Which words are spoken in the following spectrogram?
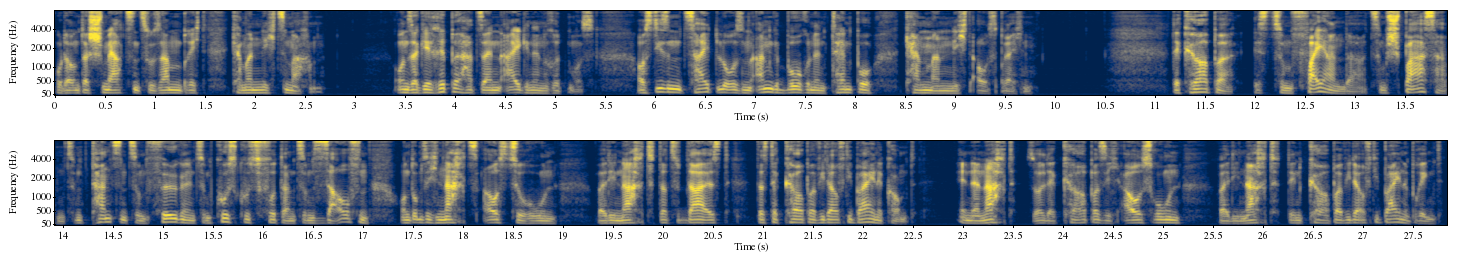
oder unter Schmerzen zusammenbricht, kann man nichts machen. Unser Gerippe hat seinen eigenen Rhythmus. Aus diesem zeitlosen, angeborenen Tempo kann man nicht ausbrechen. Der Körper ist zum Feiern da, zum Spaß haben, zum Tanzen, zum Vögeln, zum Couscous-Futtern, zum Saufen und um sich nachts auszuruhen, weil die Nacht dazu da ist, dass der Körper wieder auf die Beine kommt. In der Nacht soll der Körper sich ausruhen, weil die Nacht den Körper wieder auf die Beine bringt.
